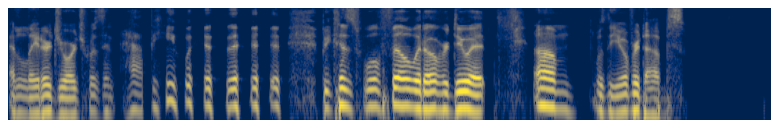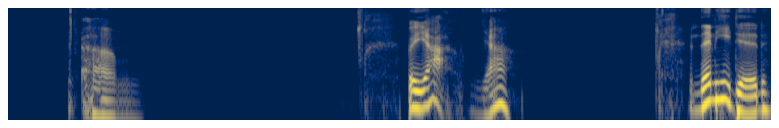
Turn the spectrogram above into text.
And later George wasn't happy with it because well Phil would overdo it um with the overdubs. Um but yeah, yeah. And then he did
